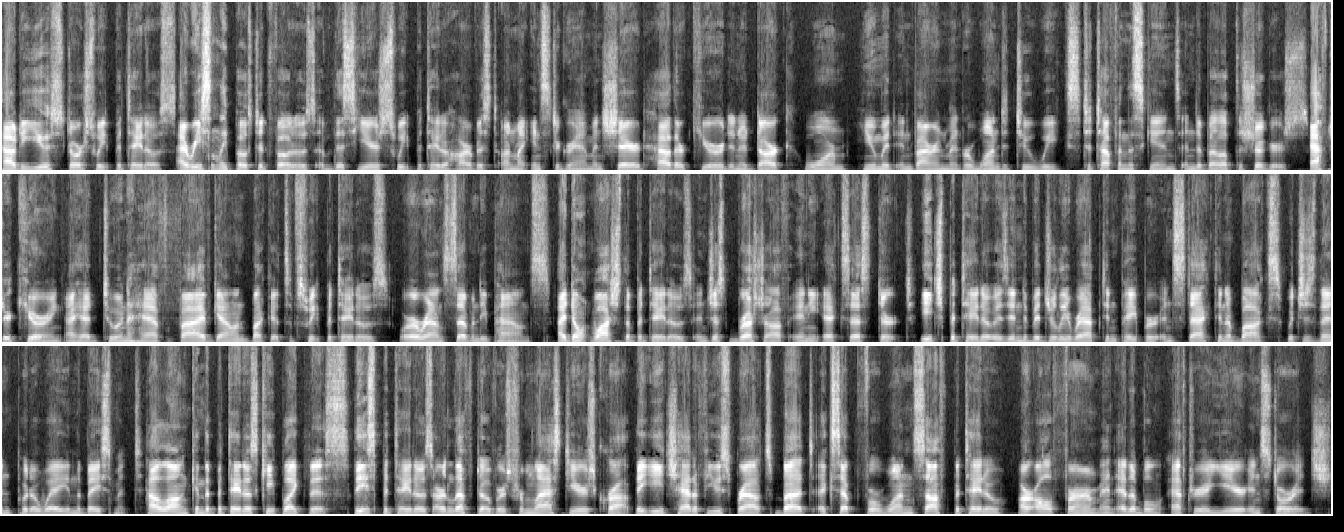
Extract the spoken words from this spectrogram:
How do you store sweet potatoes? I recently posted photos of this year's sweet potato harvest on my Instagram and shared how they're cured in a dark, warm, humid environment for one to two weeks to toughen the skins and develop the sugars. After curing, I had two and a half five gallon buckets of sweet potatoes, or around 70 pounds. I don't wash the potatoes and just brush off any excess dirt. Each potato is individually wrapped in paper and stacked in a box, which is then put away in the basement. How long can the potatoes keep like this? These potatoes are leftovers from last year's crop. They each had a few sprouts, but, except for one soft potato, are all firm and edible after a year in storage.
